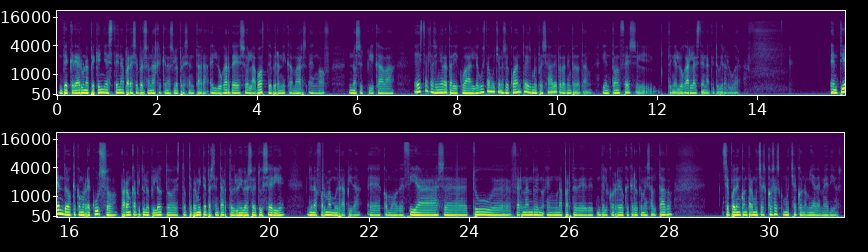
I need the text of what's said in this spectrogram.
de crear una pequeña escena para ese personaje que nos lo presentara. En lugar de eso, la voz de Verónica Mars en off nos explicaba esta es la señora tal y cual, le gusta mucho no sé cuánto, es muy pesada y patatín patatán. Y entonces tenía lugar la escena que tuviera lugar. Entiendo que como recurso para un capítulo piloto esto te permite presentar todo el universo de tu serie de una forma muy rápida. Eh, como decías eh, tú, eh, Fernando, en, una parte del correo que creo que me he saltado, se pueden contar muchas cosas con mucha economía de medios.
